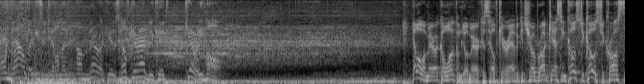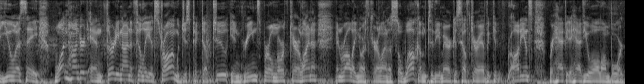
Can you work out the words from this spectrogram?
And now, ladies and gentlemen, America's Healthcare Advocate, Carrie Hall. Hello, America. Welcome to America's Healthcare Advocate Show, broadcasting coast to coast across the USA. 139 affiliates strong. We just picked up two in Greensboro, North Carolina, and Raleigh, North Carolina. So, welcome to the America's Healthcare Advocate audience. We're happy to have you all on board.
